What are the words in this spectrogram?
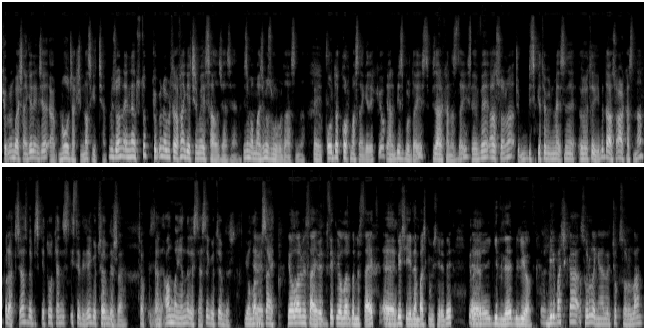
Köprünün başına gelince ya ne olacak şimdi nasıl gideceğim? Biz onun elinden tutup köprünün öbür tarafına geçirmeyi sağlayacağız yani. Bizim amacımız bu burada aslında. Evet. Orada korkmasına gerek yok. Yani biz buradayız, biz arkanızdayız E, ve daha sonra bisiklete binmesini öğretir gibi daha sonra arkasından bırakacağız ve bisikleti o kendisi istediği yere Çok götürebilir. güzel. Çok güzel. Yani Almanya'nın neresine götürebilir. Yollar Evet. müsait. Yollar müsait. Evet. Bisiklet yolları da müsait. Ee, Evet. bir şehirden başka bir şehirde Evet. e, gidilebiliyor. Evet. Bir başka soru da genelde çok sorulan.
